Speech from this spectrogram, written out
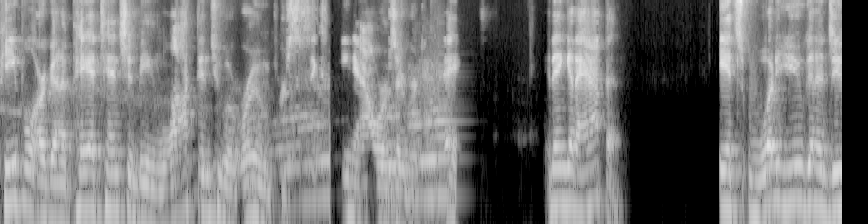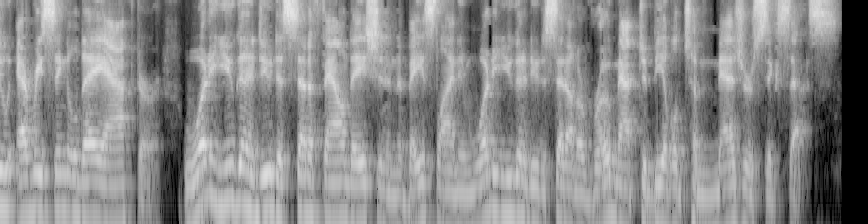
people are going to pay attention being locked into a room for 16 hours over two days? It ain't going to happen. It's what are you going to do every single day after? What are you going to do to set a foundation and a baseline? And what are you going to do to set out a roadmap to be able to measure success?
